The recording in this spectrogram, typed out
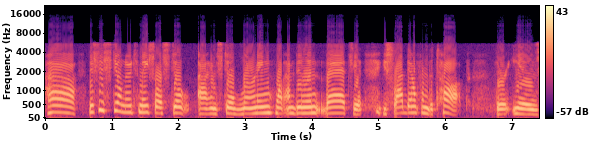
Ah, this is still new to me, so I still I am still learning what I'm doing. That's it. You slide down from the top. There is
